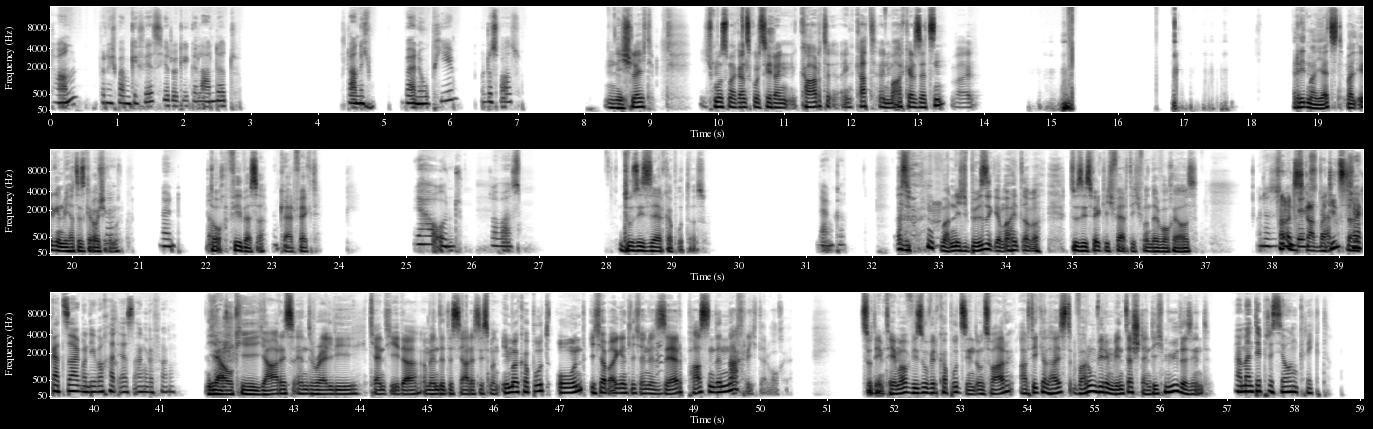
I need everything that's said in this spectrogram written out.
dann bin ich beim Gefäßchirurgie gelandet. Stand ich bei einer OP und das war's. Nicht schlecht. Ich muss mal ganz kurz hier ein Card, ein Cut, ein Marker setzen, weil. Red mal jetzt, weil irgendwie hat es Geräusche Besser? gemacht. Nein. Doch, viel besser. Okay. Perfekt. Ja, und so war's. Du siehst sehr kaputt aus. Danke. Also, war nicht böse gemeint, aber du siehst wirklich fertig von der Woche aus. Und das ist, Und es ist gerade mal Ich Dienstag. wollte Dienstag. gerade sagen, und die Woche hat erst angefangen. Ja, okay, Jahresend-Rally kennt jeder. Am Ende des Jahres ist man immer kaputt. Und ich habe eigentlich eine sehr passende Nachricht der Woche. Zu dem Thema, wieso wir kaputt sind. Und zwar, Artikel heißt, warum wir im Winter ständig müde sind. Weil man Depressionen kriegt.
